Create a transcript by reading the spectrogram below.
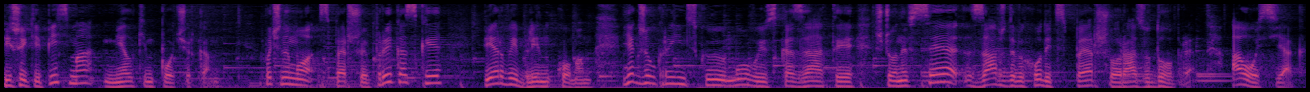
пишіть письма мелким почерком. Почнемо з першої приказки. Перший блін комом. Як же українською мовою сказати, що не все завжди виходить з першого разу добре? А ось як:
